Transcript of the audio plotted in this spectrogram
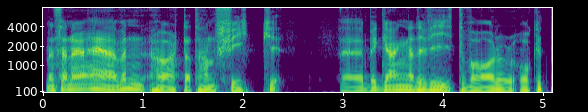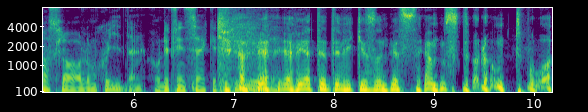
Men sen har jag även hört att han fick eh, begagnade vitvaror och ett par slalomskidor. Och det finns säkert fler. jag vet inte vilken som är sämst av de två.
